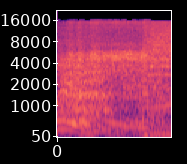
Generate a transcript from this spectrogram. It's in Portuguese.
wins.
